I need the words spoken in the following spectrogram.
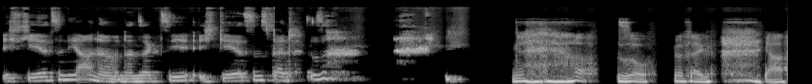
ich gehe jetzt in die Ahne. Und dann sagt sie, ich gehe jetzt ins Bett. so, perfekt. Ja,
